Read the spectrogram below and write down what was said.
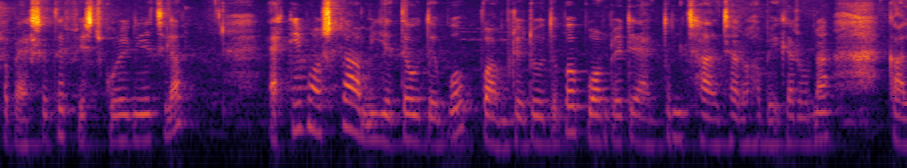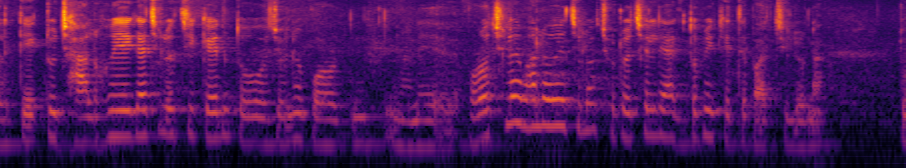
সব একসাথে পেস্ট করে নিয়েছিলাম। একই মশলা আমি এতেও দেবো পমপ্লেটেও দেবো। পমপ্লেটে একদম ঝাল ঝাল হবে, কেননা কালকে একটু ঝাল হয়ে গেছিল চিকেন তো ওই জন্য বড় মানে বড়ো ছেলে ভালো হয়েছিল, ছোটো ছেলে একদমই খেতে পারছিল না। তো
